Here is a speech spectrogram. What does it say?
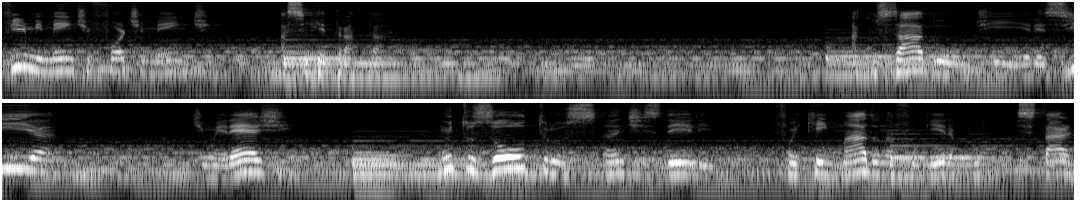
firmemente, fortemente a se retratar. Acusado de heresia, de um herege. Muitos outros antes dele foi queimado na fogueira por estar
